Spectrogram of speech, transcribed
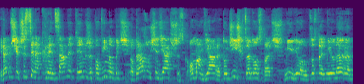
I tak my się wszyscy nakręcamy tym, że powinno być, od razu się dziać wszystko. O, mam wiarę, to dziś chcę dostać milion, zostać milionerem.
